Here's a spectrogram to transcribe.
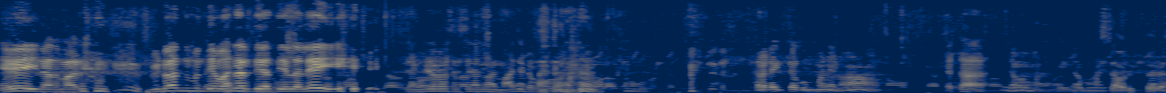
ಏಯ್ ನಾನು ಮಾಡಿ ವಿನೋದ್ ಮುಂದೆ ಮಾತಾಡ್ತೀಯಲ್ಲೇ ಲೇ ಹೆಂಗಿರೋ ಸಸ್ಯ ಮಾಜಿ ಯಾಕ? ಅಷ್ಟು ಅವ್ರು ಇರ್ತಾರೆ.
